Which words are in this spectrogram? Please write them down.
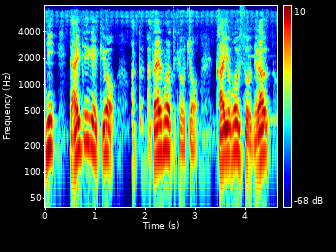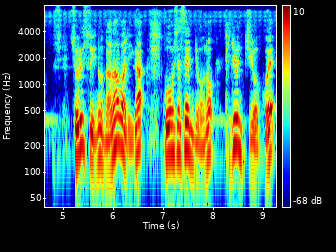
に大打撃を与えるものだと強調。海洋放出を狙う処理水の7割が放射線量の基準値を超え、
